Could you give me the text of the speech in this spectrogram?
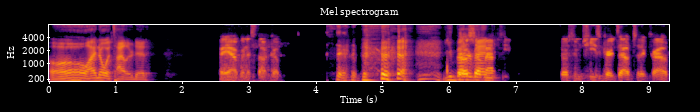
Oh, I know what Tyler did. But yeah, I'm gonna stock up. you better throw some, throw some cheese curds out to the crowd.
